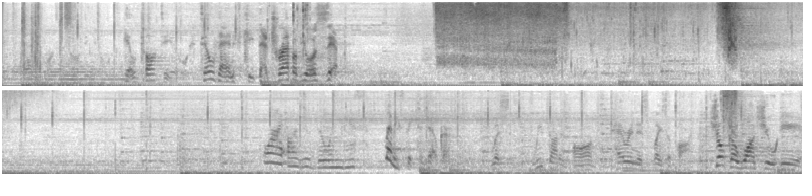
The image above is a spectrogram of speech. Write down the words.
If boss wants to talk to you, he'll talk to you. Till then, keep that trap of yours zipped. Why are you doing this? Let me speak to Joker. Listen, we've got an army tearing this place apart. Joker wants you here.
